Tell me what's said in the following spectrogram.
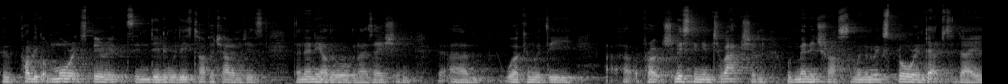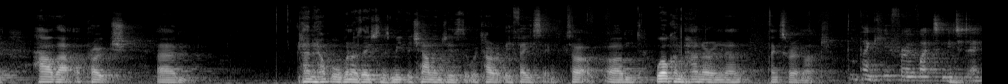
who've probably got more experience in dealing with these type of challenges than any other organisation, um, working with the uh, approach listening into action with many trusts. And we're going to explore in depth today how that approach um, can help organisations meet the challenges that we're currently facing. So um, welcome Hannah and uh, thanks very much. Thank you for inviting me today.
